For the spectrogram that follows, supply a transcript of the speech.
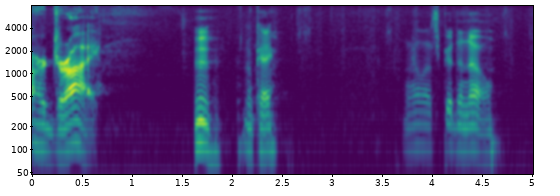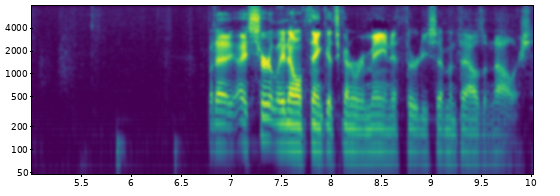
are dry. Hmm, okay. Well, that's good to know. But I, I certainly don't think it's gonna remain at thirty-seven thousand dollars.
